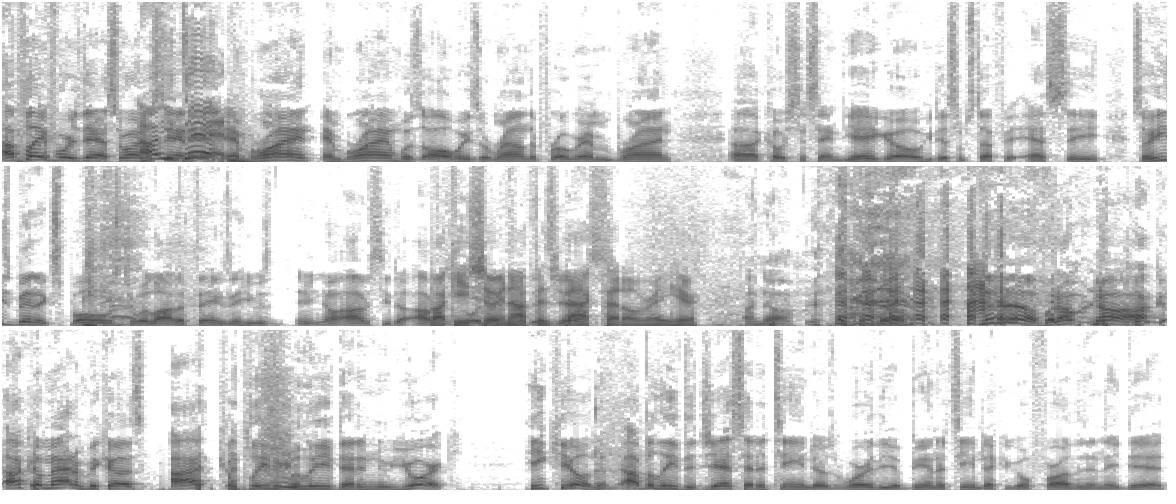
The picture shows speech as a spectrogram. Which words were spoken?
I, I played for his dad, so I understand. Oh, you did? And, and Brian and Brian was always around the program. And Brian uh, coached in San Diego. He did some stuff at SC, so he's been exposed to a lot of things. And he was, you know, obviously the offensive Bucky's showing off his Jets. back pedal right here. I know. no, no, no, no. But I'm, no, I, I come at him because I completely believe that in New York, he killed him. I believe the Jets had a team that was worthy of being a team that could go farther than they did.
